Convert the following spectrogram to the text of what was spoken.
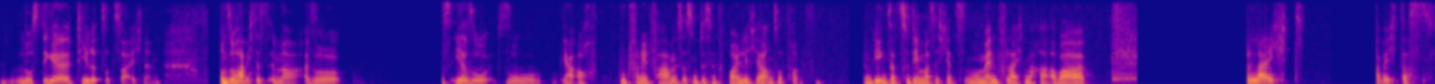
lustige Tiere zu zeichnen. Und so habe ich das immer. Also das ist eher so, so, ja, auch gut von den Farben. Es ist ein bisschen freundlicher und so von, im Gegensatz zu dem, was ich jetzt im Moment vielleicht mache, aber vielleicht habe ich das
